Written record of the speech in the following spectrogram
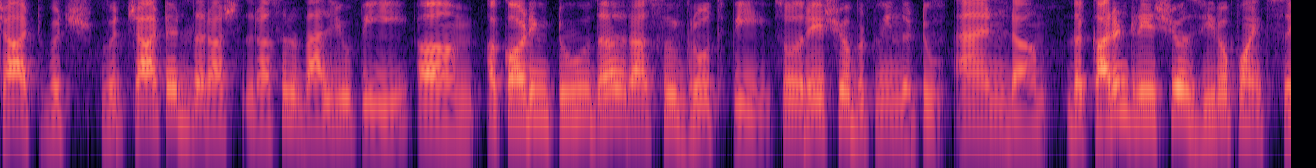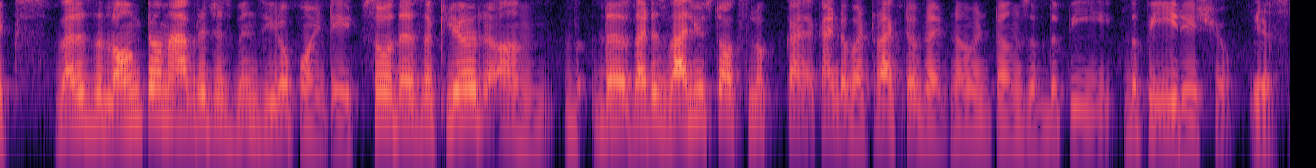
chart which which charted the Rus- Russell Value PE um, according to the Russell Growth PE. So ratio between the two, and um, the current ratio is 0.6, whereas the long-term average has been 0.8. So there's a clear um, the that is value stocks look ki- kind of attractive right now in terms of the PE the PE ratio. Yes,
